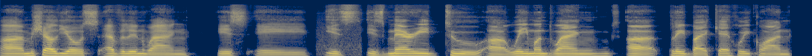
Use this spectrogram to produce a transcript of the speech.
uh michelle Yeoh's evelyn wang is a is is married to uh Waymond Wang uh played by Ke Huy Quan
